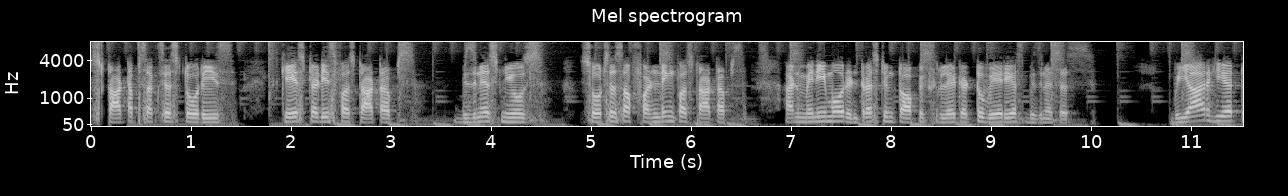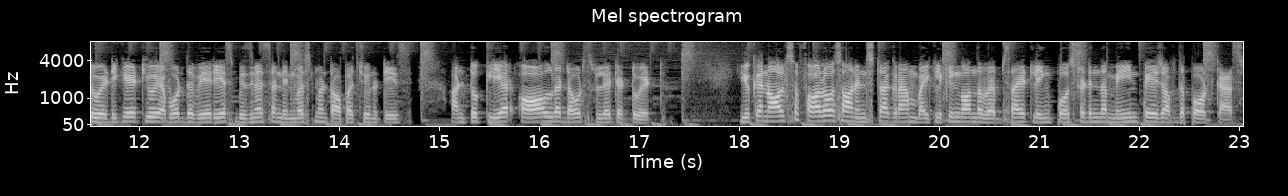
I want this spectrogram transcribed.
startup success stories, case studies for startups, business news, sources of funding for startups, and many more interesting topics related to various businesses. We are here to educate you about the various business and investment opportunities and to clear all the doubts related to it. You can also follow us on Instagram by clicking on the website link posted in the main page of the podcast.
